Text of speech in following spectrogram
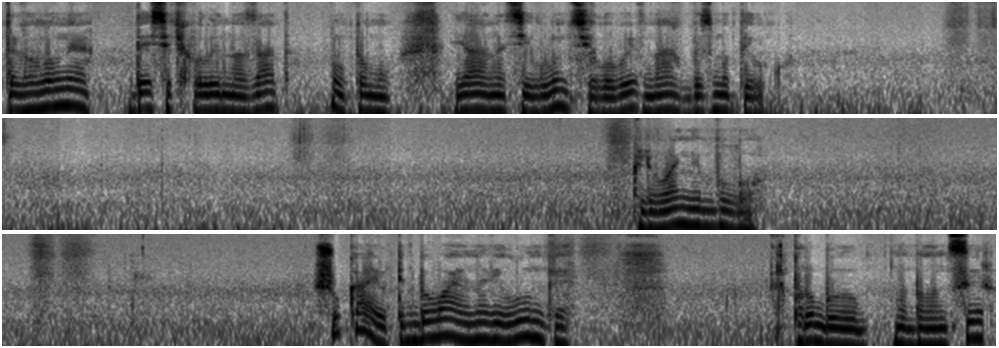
Так головне 10 хвилин назад, ну тому я на цій лунці ловив на безмотилку. Клювань не було. Шукаю, підбиваю нові лунки, пробую на балансир,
